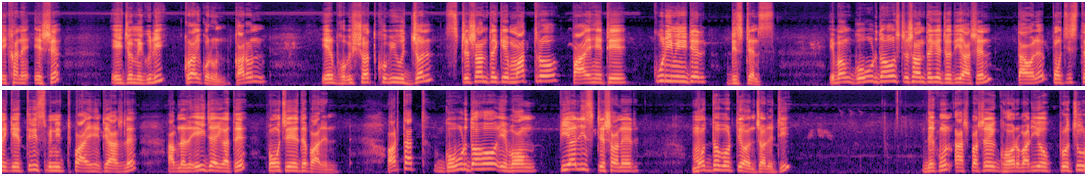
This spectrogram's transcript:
এখানে এসে এই জমিগুলি ক্রয় করুন, কারণ এর ভবিষ্যৎ খুবই উজ্জ্বল। স্টেশন থেকে মাত্র পায়ে হেঁটে কুড়ি মিনিটের ডিস্টেন্স এবং গৌরদহ স্টেশন থেকে যদি আসেন, তাহলে পঁচিশ থেকে তিরিশ মিনিট পায়ে হেঁটে আসলে আপনারা এই জায়গাতে পৌঁছে যেতে পারেন। অর্থাৎ গৌরদহ এবং পিয়ালি স্টেশনের মধ্যবর্তী অঞ্চল এটি দেখুন, আশপাশে ঘর বাড়িও প্রচুর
